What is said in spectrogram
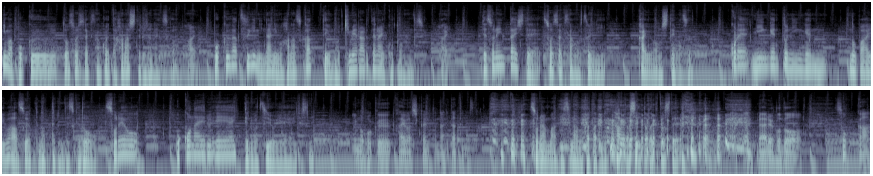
今僕と曽崎さんこうやって話してるじゃないですか、はい、僕が次に何を話すかっていうのは決められてないことなんですよ、はい、でそれに対して曽崎さんは普通に会話をしています。これ人間と人間の場合はそうやってなってるんですけどそれを行える AI っていうのが強い AI ですね今僕会話しっかりと成り立ってますか？それはまあリスナーの方に判断していただくとして。なるほど。そっか。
